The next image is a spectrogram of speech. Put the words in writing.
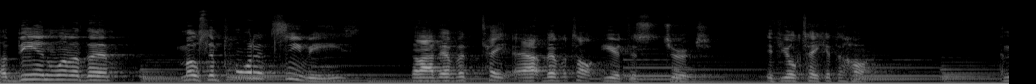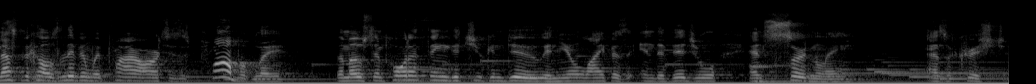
of being one of the most important series that I've ever, I've ever taught here at this church, if you'll take it to heart. And that's because living with priorities is probably the most important thing that you can do in your life as an individual and certainly as a Christian.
